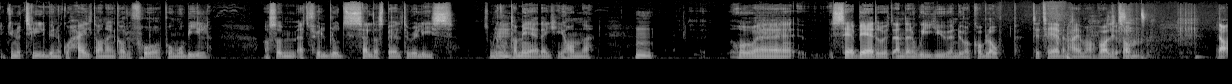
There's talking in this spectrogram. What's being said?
De kunne tilby noe helt annet enn hva du får på mobil. Altså et fullblods Zelda-spill til release som du kan ta med deg i hånda. Og eh, ser bedre ut enn den Wii U-en du har kobla opp til TV-en hjemme. Var litt sånn Ja,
